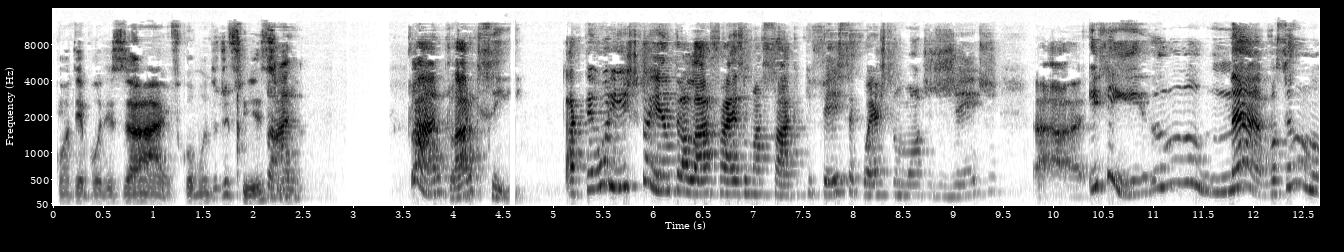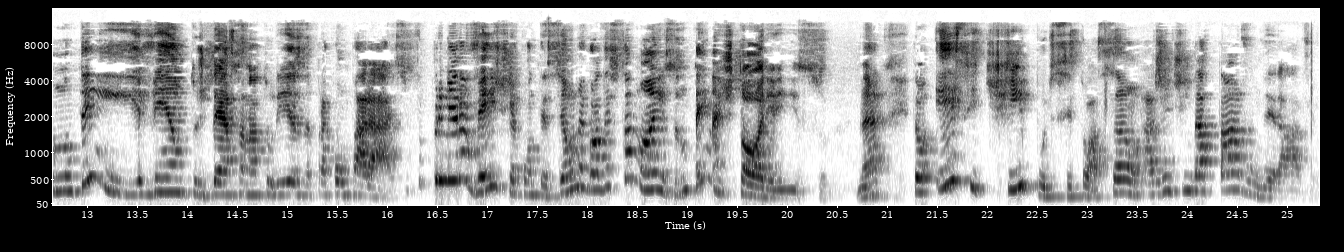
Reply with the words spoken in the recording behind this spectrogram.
contemporizar, ficou muito difícil. Claro, claro, claro que sim. Ataque terrorista entra lá, faz o massacre que fez, sequestra um monte de gente ah, enfim, né? Você não, não tem eventos dessa natureza para comparar. Isso foi a primeira vez que aconteceu um negócio desse tamanho. Você não tem na história isso, né? Então, esse tipo de situação, a gente ainda está vulnerável.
